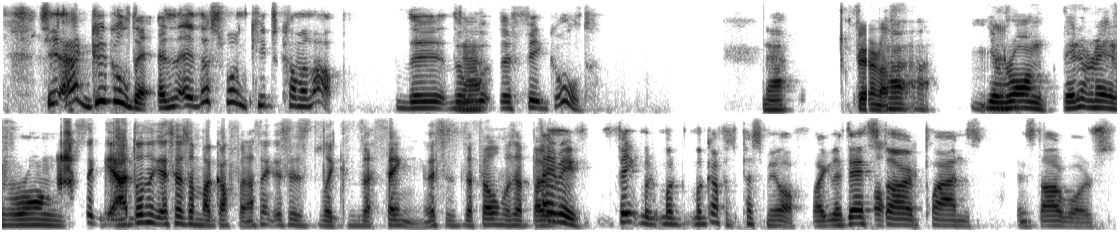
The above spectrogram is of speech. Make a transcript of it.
See, I googled it, and uh, this one keeps coming up. The the Nah. the fake gold. Nah, Fair uh, enough. You're Yeah. wrong. The internet is wrong. I, think, I don't think it says a MacGuffin. I think this is like the thing. This is the film is about. Anyway, fake Mac- Mac- MacGuffins piss me off. Like the Death Oh. Star plans in Star Wars,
